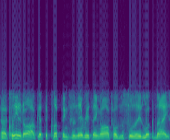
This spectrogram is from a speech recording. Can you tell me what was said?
Uh, clean it off. Get the clippings and everything off of them so they look nice.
